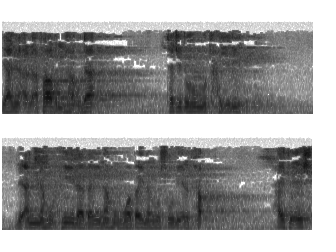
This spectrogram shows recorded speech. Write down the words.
يعني الأفاضل من هؤلاء تجدهم متحيرين لأنه حيل بينهم وبين الوصول إلى الحق. حيث إيش؟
